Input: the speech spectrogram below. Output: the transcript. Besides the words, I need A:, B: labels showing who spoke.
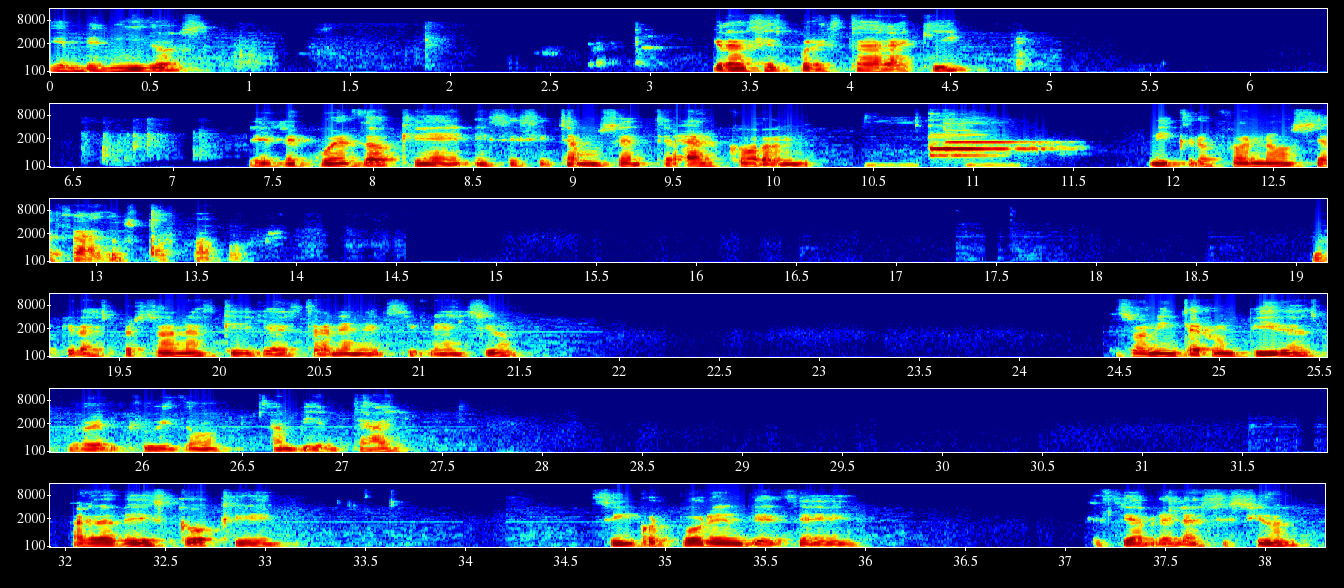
A: Bienvenidos. Gracias por estar aquí. Les recuerdo que necesitamos entrar con micrófonos cerrados, por favor. Porque las personas que ya están en el silencio son interrumpidas por el ruido ambiental Agradezco que se incorporen desde que se abre la sesión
